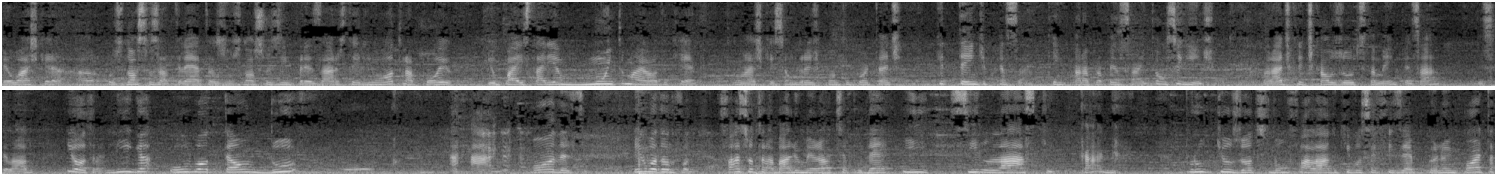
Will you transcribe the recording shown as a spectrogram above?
eu acho que a, os nossos atletas, os nossos empresários teriam outro apoio e o país estaria muito maior do que é. Então, acho que esse é um grande ponto importante que tem que pensar, tem que parar para pensar. Então, é o seguinte, parar de criticar os outros também, pensar desse lado. E outra, liga o botão do Foda-se. Liga o botão do foda. Faça o trabalho o melhor que você puder e se lasque. Caga pro que os outros vão falar do que você fizer, porque não importa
